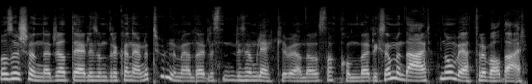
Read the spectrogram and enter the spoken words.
Og så skjønner dere at det liksom, dere kan gjerne tulle med det, liksom, liksom leke med det og snakke om det, liksom, men det er, nå vet dere hva det er.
